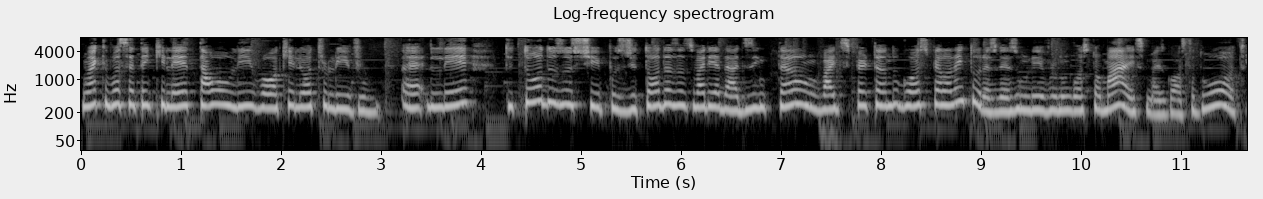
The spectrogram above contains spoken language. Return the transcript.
Não é que você tem que ler tal livro ou aquele outro livro, é, ler de todos os tipos, de todas as variedades. Então, vai despertando o gosto pela leitura. Às vezes um livro não gostou mais, mas gosta do outro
